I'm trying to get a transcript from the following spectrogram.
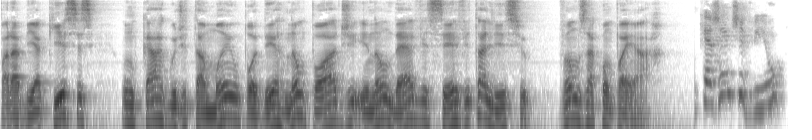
Para Biaquices, um cargo de tamanho poder não pode e não deve ser vitalício. Vamos acompanhar. O que a gente viu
